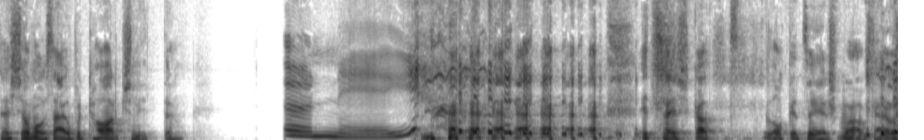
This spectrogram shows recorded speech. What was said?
Hast du schon mal selber die Haare geschnitten? Äh, nein. Jetzt hast du gerade gelogen zuerst mal, gell?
